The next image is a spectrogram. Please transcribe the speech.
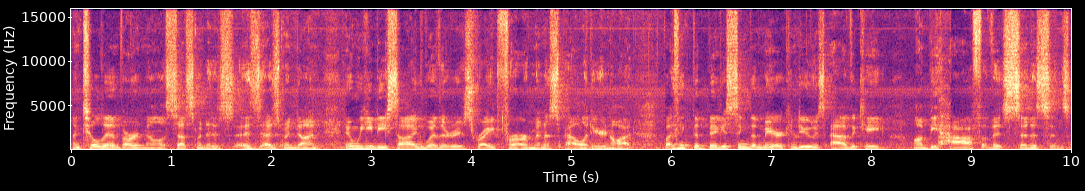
until the environmental assessment is, is, has been done and we can decide whether it's right for our municipality or not. But I think the biggest thing the mayor can do is advocate on behalf of its citizens.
